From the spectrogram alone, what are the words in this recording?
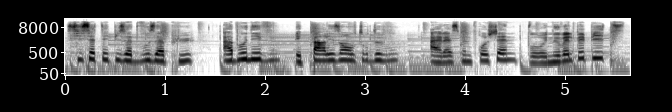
si cet épisode vous a plu, abonnez-vous et parlez-en autour de vous. À la semaine prochaine pour une nouvelle pépite.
